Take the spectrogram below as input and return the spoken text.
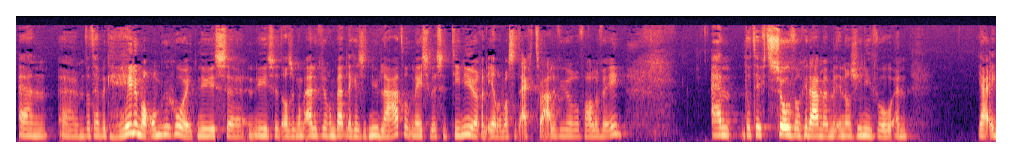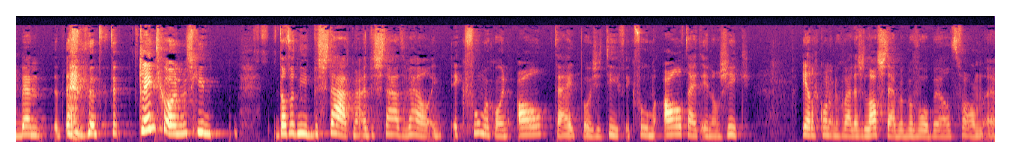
En um, dat heb ik helemaal omgegooid. Nu is, uh, nu is het, als ik om 11 uur in bed lig, is het nu laat. Want meestal is het 10 uur. En eerder was het echt 12 uur of half 1. En dat heeft zoveel gedaan met mijn energieniveau. En ja, ik ben. Het, het, klinkt gewoon misschien dat het niet bestaat, maar het bestaat wel. Ik, ik voel me gewoon altijd positief. Ik voel me altijd energiek. Eerder kon ik nog wel eens last hebben, bijvoorbeeld van uh,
